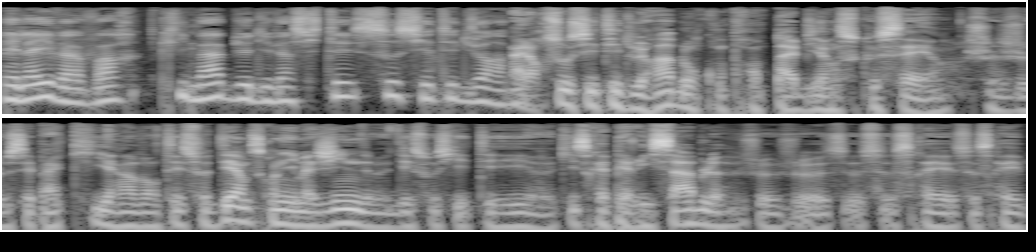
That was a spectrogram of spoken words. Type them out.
Et là, il va avoir climat, biodiversité, société durable. Alors, société durable, on comprend pas bien ce que c'est. Hein. Je ne sais pas qui a inventé ce terme, parce qu'on imagine des sociétés euh, qui seraient périssables. Je, je, ce serait, ce serait,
